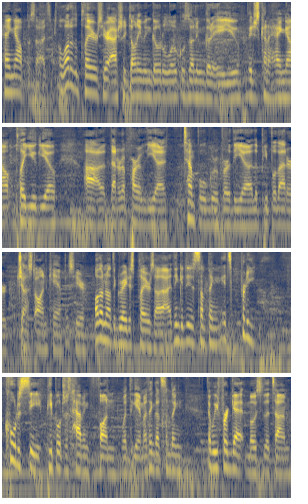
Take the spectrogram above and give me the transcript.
hang out besides. A lot of the players here actually don't even go to locals, don't even go to AU. They just kind of hang out, play Yu-Gi-Oh! Uh, that are a part of the uh, Temple group or the uh, the people that are just on campus here. Although not the greatest players, uh, I think it is something. It's pretty cool to see people just having fun with the game. I think that's something that we forget most of the time.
